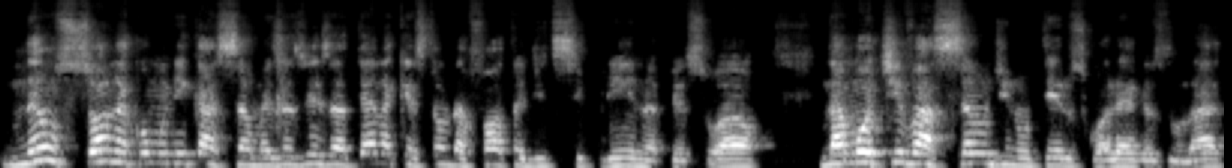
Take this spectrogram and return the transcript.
não só na comunicação, mas às vezes até na questão da falta de disciplina pessoal, na motivação de não ter os colegas do lado,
